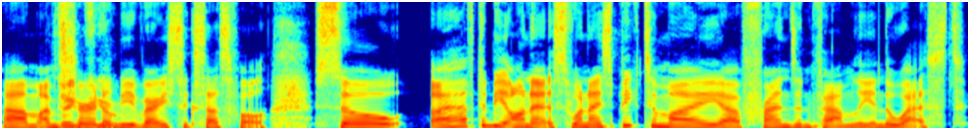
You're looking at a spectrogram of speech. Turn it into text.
um, i'm Thank sure it'll you. be very successful so i have to be honest when i speak to my uh, friends and family in the west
